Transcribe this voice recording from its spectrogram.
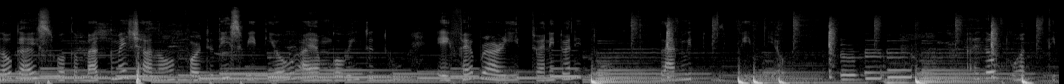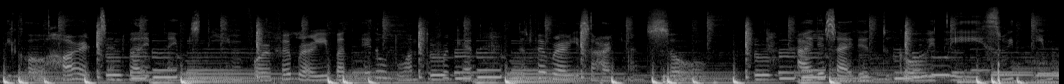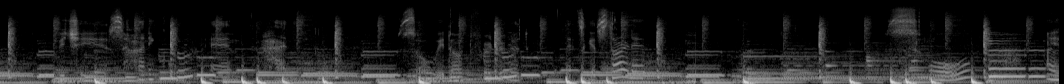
Hello guys, welcome back to my channel. For today's video, I am going to do a February 2022 plan with me video. I don't want typical hearts and Valentine's theme for February, but I don't want to forget that February is a heart month. So, I decided to go with a sweet theme, which is honeycomb and honey. So, without further ado, let's get started.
